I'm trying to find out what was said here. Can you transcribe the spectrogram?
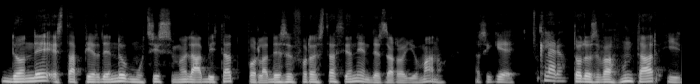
donde está perdiendo muchísimo el hábitat por la deforestación y el desarrollo humano. Así que claro. todo se va a juntar y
